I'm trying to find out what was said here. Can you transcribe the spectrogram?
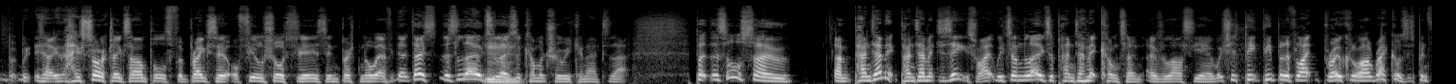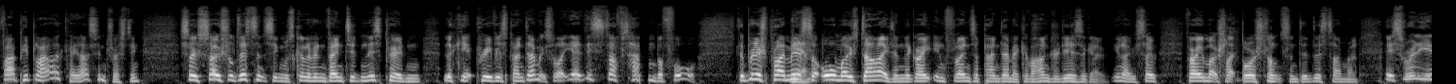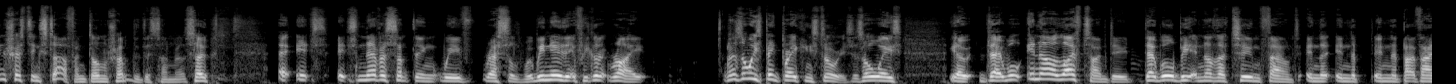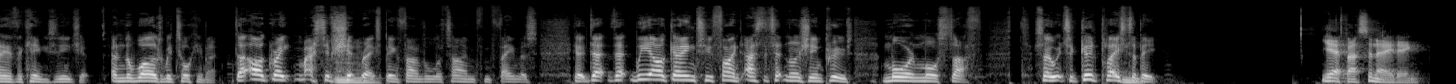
you know, historical examples for Brexit or fuel shortages in Britain or whatever there's there's loads mm. and loads of commentary we can add to that but there's also um, pandemic, pandemic disease, right? We've done loads of pandemic content over the last year, which is pe- people have like broken all our records. It's been fab. People are like, okay, that's interesting. So social distancing was kind of invented in this period and looking at previous pandemics. We're like, yeah, this stuff's happened before. The British Prime Minister yeah. almost died in the great influenza pandemic of 100 years ago, you know, so very much like Boris Johnson did this time around. It's really interesting stuff and Donald Trump did this time around. So uh, it's, it's never something we've wrestled with. We knew that if we got it right, there's always big breaking stories. There's always, you know, there will in our lifetime, dude. There will be another tomb found in the in the in the Valley of the Kings in Egypt, and the world we're talking about. There are great, massive mm. shipwrecks being found all the time from famous. You know, that that we are going to find as the technology improves more and more stuff. So it's a good place mm. to be. Yeah, fascinating.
